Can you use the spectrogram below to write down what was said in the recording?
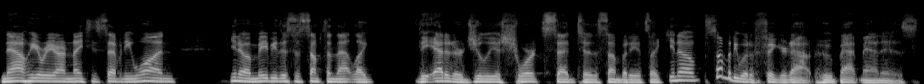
Now here we are in 1971. You know, maybe this is something that like the editor Julius Schwartz said to somebody, "It's like you know somebody would have figured out who Batman is."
